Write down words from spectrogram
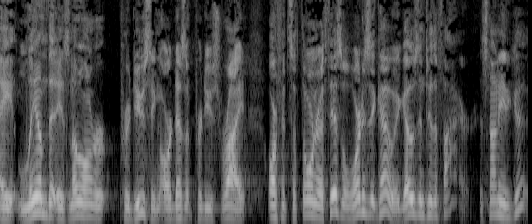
a limb that is no longer producing or doesn't produce right, or if it's a thorn or a thistle, where does it go? It goes into the fire. It's not any good.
